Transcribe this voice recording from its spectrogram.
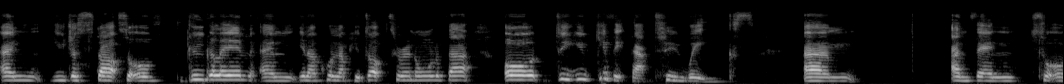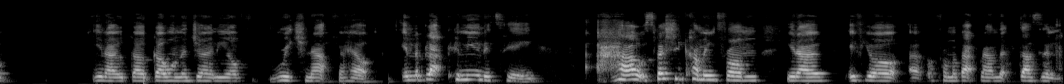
and you just start sort of googling and you know calling up your doctor and all of that? Or do you give it that two weeks um and then sort of you know go go on a journey of reaching out for help? In the black community how especially coming from you know if you're uh, from a background that doesn't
